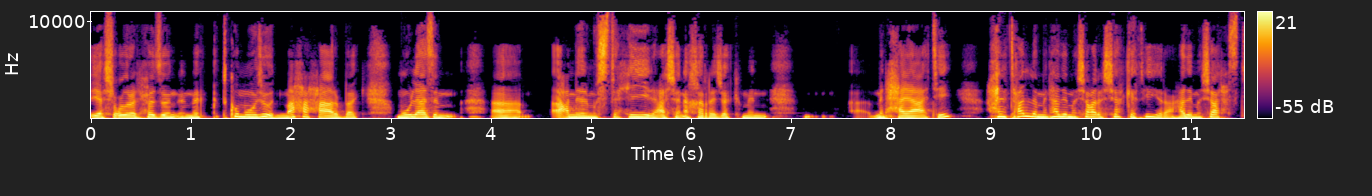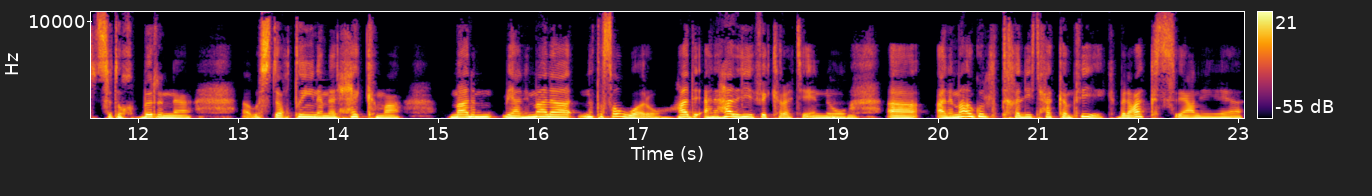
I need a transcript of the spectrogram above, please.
يا شعور الحزن إنك تكون موجود ما ححاربك. مو لازم آه، أعمل المستحيل عشان أخرجك من من حياتي. حنتعلم من هذه المشاعر أشياء كثيرة. هذه المشاعر ست- ستخبرنا وستعطينا من الحكمة. ما يعني ما لا نتصوره. هذه أنا هذه هي فكرتي إنه آه أنا ما أقول تخليه يتحكم فيك بالعكس يعني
